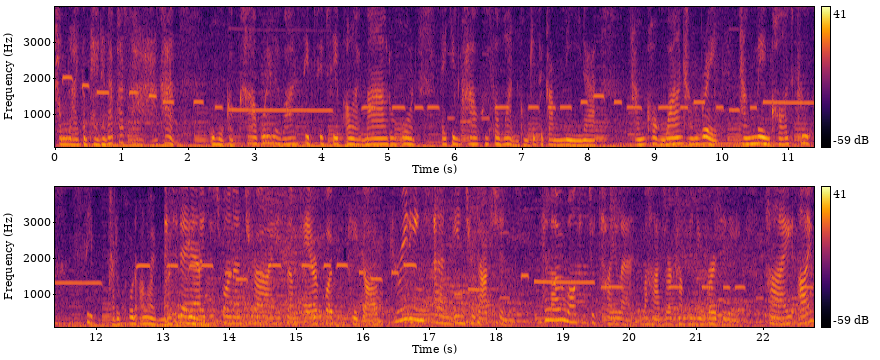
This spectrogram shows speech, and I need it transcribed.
ทำลายกำแพงทางด้านภาษาค่ะโอ้โหกับข้าวพูดได้เลยว่า 10 10 10 อร่อยมากทุกคน ได้กินข้าวคือสวรรค์ของกิจกรรมนี้นะ ทั้งของว่างทั้งเบรกทั้งเมนคอร์สคือ 10 ค่ะทุกคนอร่อยมากจริ Today ง I just want to try some airport pickup. Greetings and introductions. Hello, welcome to Thailand, Mahasarkham University. Hi, I'm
